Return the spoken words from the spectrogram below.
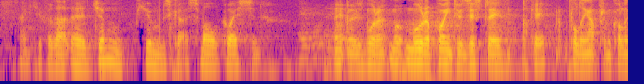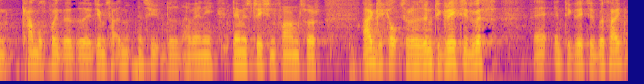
Thank you for that. Uh, Jim Hume's got a small question. Eh, it was more a, more a point to just uh, okay. following up from Colin Campbell's point that the James Hutton Institute doesn't have any demonstration farms where agriculture is integrated with uh, integrated with ag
